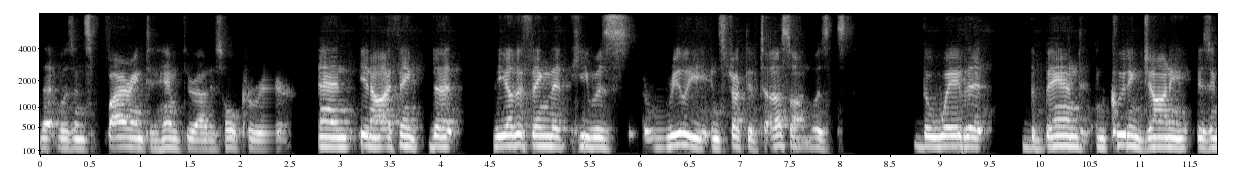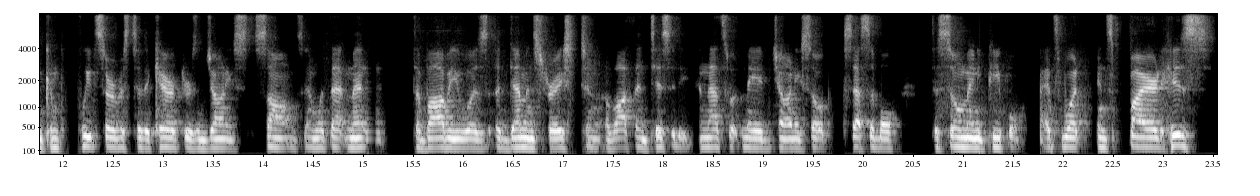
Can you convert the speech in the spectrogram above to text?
that was inspiring to him throughout his whole career. And you know, I think that the other thing that he was really instructive to us on was the way that the band, including Johnny, is in complete service to the characters in Johnny's songs and what that meant to Bobby was a demonstration of authenticity. And that's what made Johnny so accessible to so many people. It's what inspired his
